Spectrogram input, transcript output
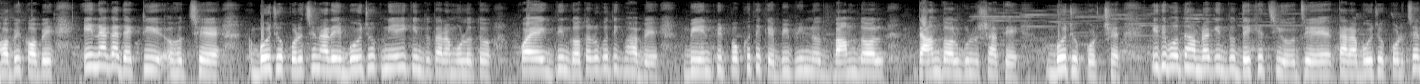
হবে কবে, এই নাগাদ একটি হচ্ছে বৈঠক করেছেন। আর এই বৈঠক নিয়েই কিন্তু তারা মূলত কয়েকদিন গতানুগতিকভাবে বিএনপির পক্ষ থেকে বিভিন্ন বাম দল ডান দলগুলোর সাথে বৈঠক করছেন ইতিমধ্যে আমরা কিন্তু দেখেছিও যে তারা বৈঠক করছেন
